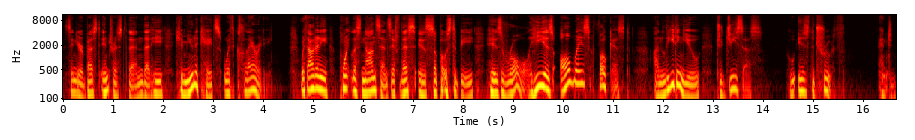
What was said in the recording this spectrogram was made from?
It's in your best interest, then, that he communicates with clarity, without any pointless nonsense, if this is supposed to be his role. He is always focused on leading you to Jesus, who is the truth, and to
